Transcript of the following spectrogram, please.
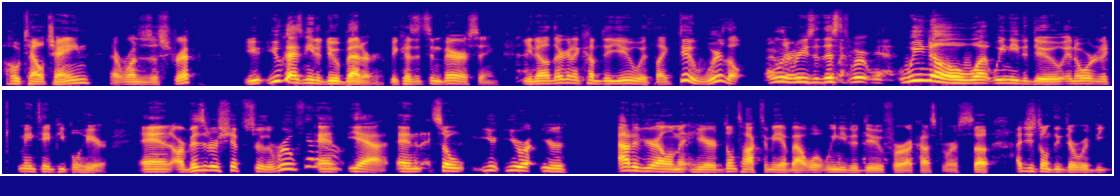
hotel chain that runs a strip, you you guys need to do better because it's embarrassing. You know, they're gonna come to you with like, dude, we're the only reason this we're, we know what we need to do in order to maintain people here. And our visitorship's through the roof and yeah and so you're you're you're out of your element here don't talk to me about what we need to do for our customers so i just don't think there would be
